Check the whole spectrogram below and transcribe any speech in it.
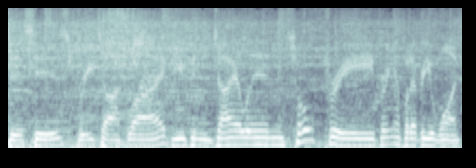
This is Free Talk Live. You can dial in toll free, bring up whatever you want.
